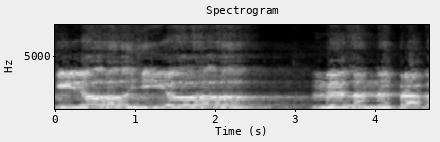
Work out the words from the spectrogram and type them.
ਕੀਓ ਹਿਓ ਮਿਲਨ ਪ੍ਰਭ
